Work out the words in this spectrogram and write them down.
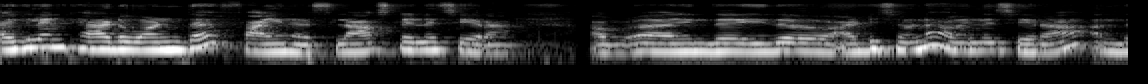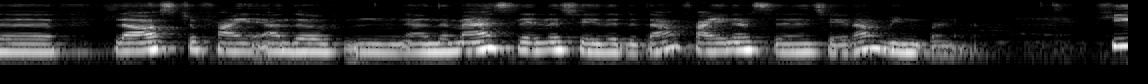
Akilan had won the finals லாஸ்ட்டில் என்ன செய்கிறான் அவ் இந்த இதை அடித்தோடனே அவன் என்ன செய்கிறான் அந்த லாஸ்ட் ஃபை அந்த அந்த மேட்ச்சில் என்ன செய்துட்டு தான் ஃபைனல்ஸில் என்ன செய்கிறான் வின் பண்ணிடுறான். ஹீ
